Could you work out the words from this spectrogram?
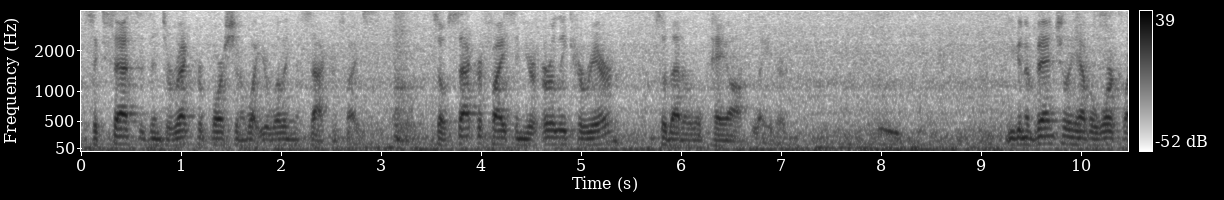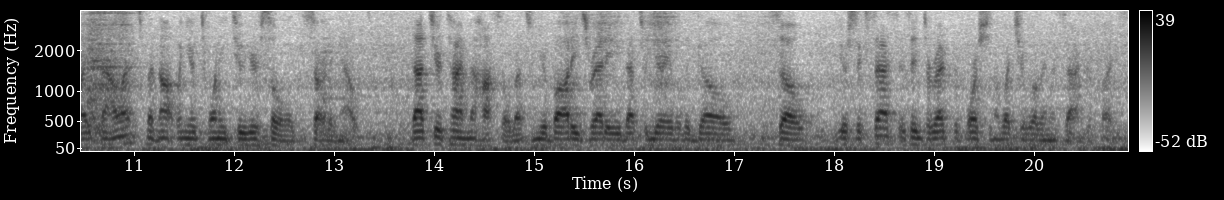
Success is in direct proportion of what you're willing to sacrifice. So sacrifice in your early career so that it will pay off later. You can eventually have a work-life balance, but not when you're 22 years old starting out. That's your time to hustle. That's when your body's ready. That's when you're able to go. So your success is in direct proportion to what you're willing to sacrifice.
